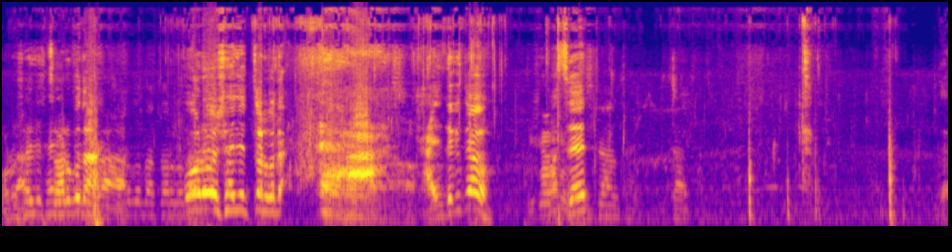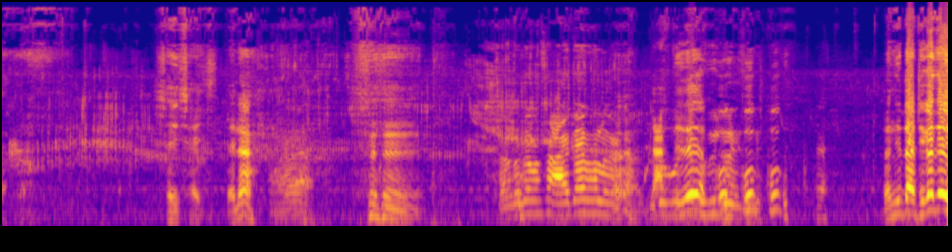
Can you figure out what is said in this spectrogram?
বড় সাইজের চরগদা। বড় সাইজের চরগদা। সাইজ দেখেছ? মাছের? সেই সাইজ তাই না? খুব খুব খুব রঞ্জিতা ঠিক আছে?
